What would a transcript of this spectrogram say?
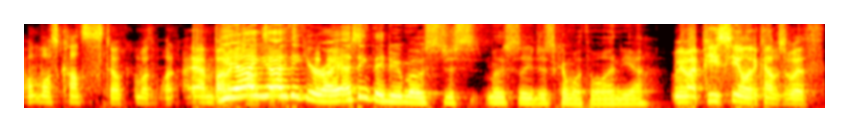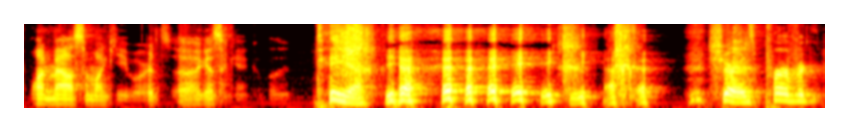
Don't most consoles still come with one? I, haven't bought a yeah, I, I think you're right. I think they do most just mostly just come with one. Yeah, I mean, my PC only comes with one mouse and one keyboard, so I guess I can't complain. yeah, yeah. yeah. Sure, it's perfect,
